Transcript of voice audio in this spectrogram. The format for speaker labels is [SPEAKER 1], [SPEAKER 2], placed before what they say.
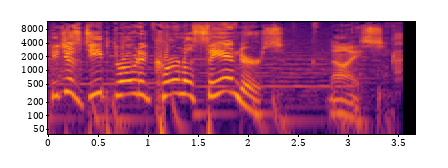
[SPEAKER 1] He just deep throated Colonel Sanders. Nice.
